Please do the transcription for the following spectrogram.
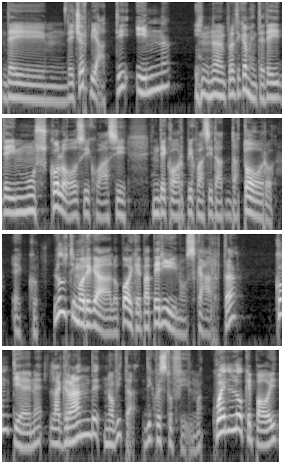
dei, dei cerbiatti in, in praticamente dei, dei, muscolosi quasi, in dei corpi quasi da, da toro, Ecco, l'ultimo regalo poi che Paperino scarta contiene la grande novità di questo film, quello che poi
